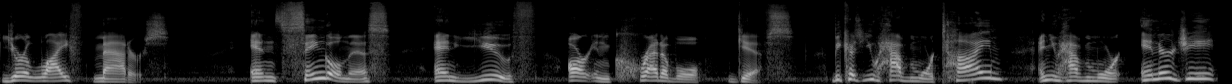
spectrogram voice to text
Your life matters. And singleness and youth are incredible gifts because you have more time and you have more energy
